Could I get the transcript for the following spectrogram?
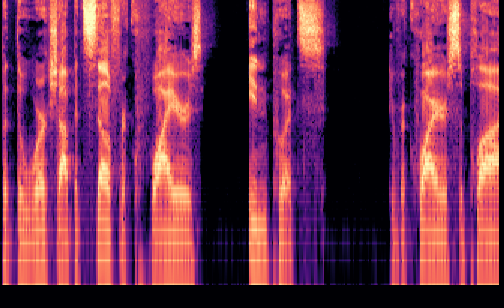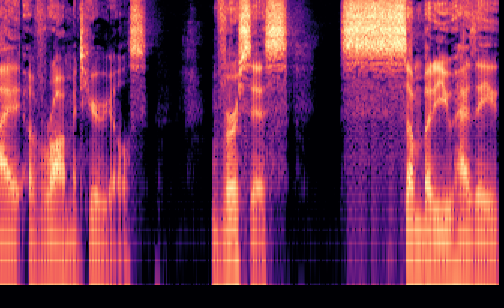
but the workshop itself requires inputs. It requires supply of raw materials versus somebody who has a,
